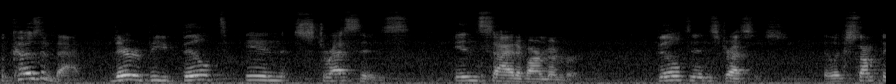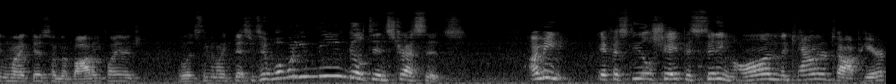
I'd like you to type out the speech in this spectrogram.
Because of that, there would be built-in stresses inside of our member. Built-in stresses. It looks something like this on the bottom flange. It looks something like this. You say, well, what do you mean built-in stresses? I mean, if a steel shape is sitting on the countertop here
